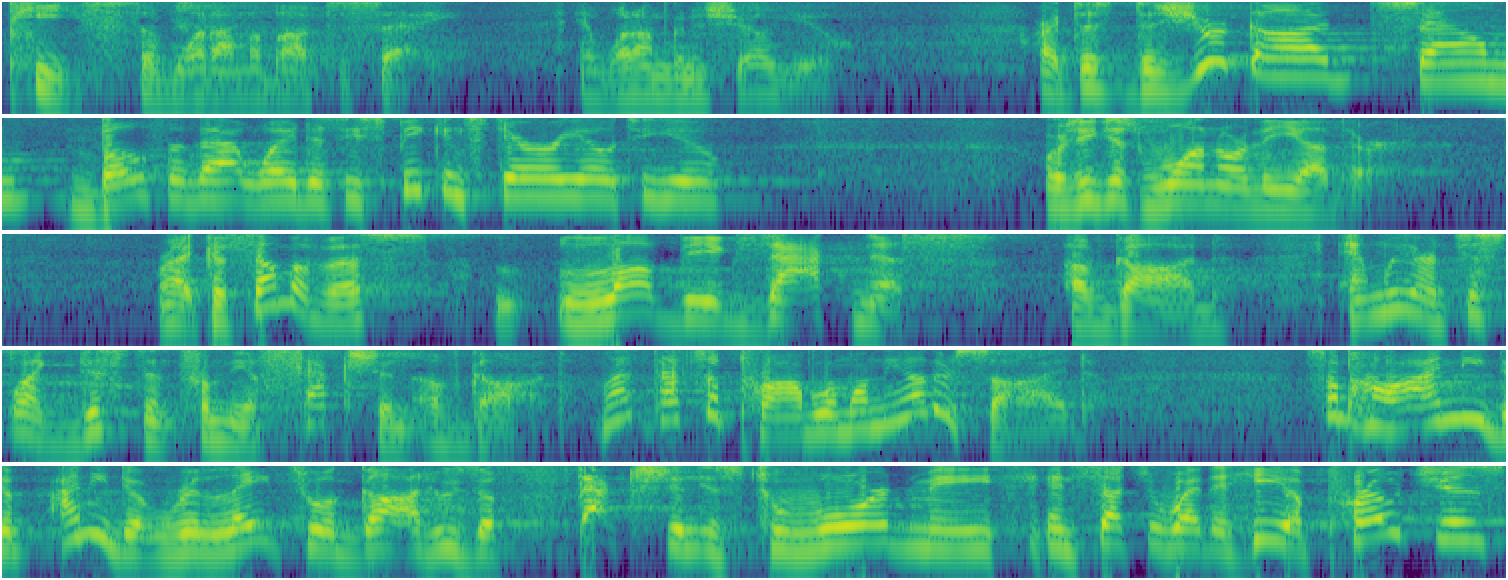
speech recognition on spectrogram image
piece of what I'm about to say and what I'm going to show you. All right, does, does your God sound both of that way? Does he speak in stereo to you? Or is he just one or the other? Right? Because some of us love the exactness of God, and we are just like distant from the affection of God. That's a problem on the other side. Somehow I need to, I need to relate to a God whose affection is toward me in such a way that he approaches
